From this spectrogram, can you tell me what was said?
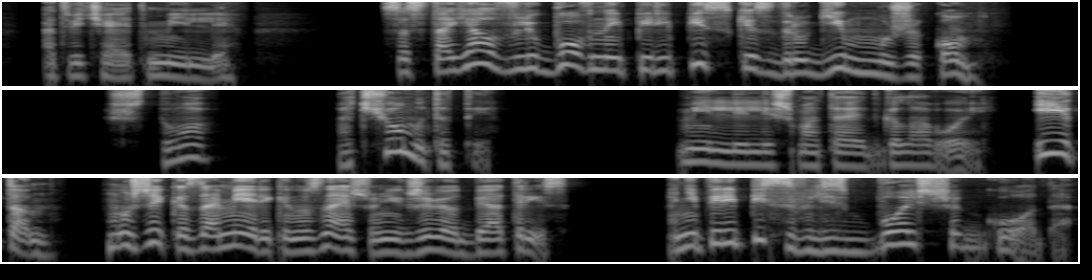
— отвечает Милли, — состоял в любовной переписке с другим мужиком. «Что? О чем это ты?» Милли лишь мотает головой. «Итан, мужик из Америки, ну знаешь, у них живет Беатрис. Они переписывались больше года.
